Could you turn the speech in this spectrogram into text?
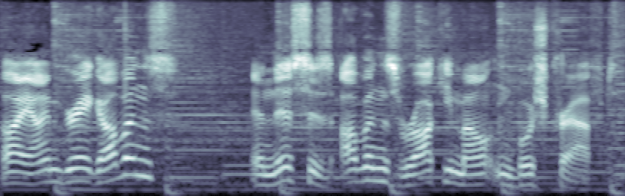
Hi, I'm Greg Ovens, and this is Ovens Rocky Mountain Bushcraft.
